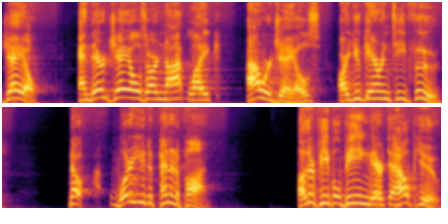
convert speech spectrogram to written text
jail. And their jails are not like our jails. Are you guaranteed food? No. What are you dependent upon? Other people being there to help you.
